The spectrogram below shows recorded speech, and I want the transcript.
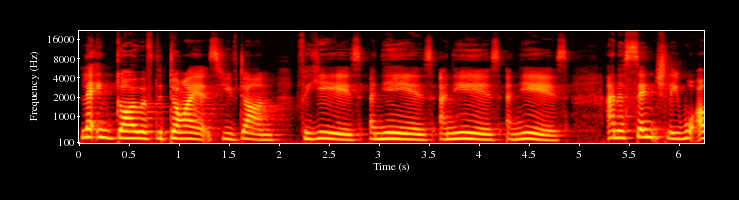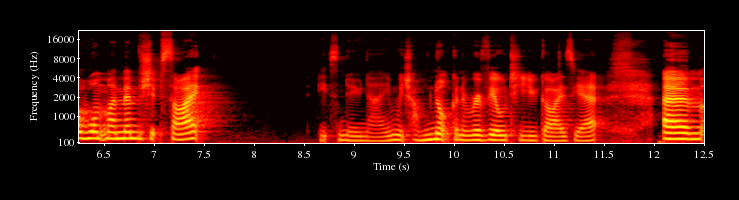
letting go of the diets you've done for years and years and years and years. And essentially, what I want my membership site, its new name, which I'm not going to reveal to you guys yet, um,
